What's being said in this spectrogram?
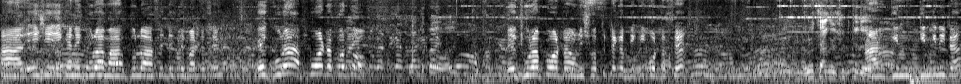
আর এই যে এখানে গুড়া মাছগুলো আছে দেখতে পাচ্ছেন? এই গুড়া পোয়াটা কত? এই গুড়া পোয়াটা উনি সত্তর টাকা বিক্রি করতেছে। আর গিন- গিনগিনিটা?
